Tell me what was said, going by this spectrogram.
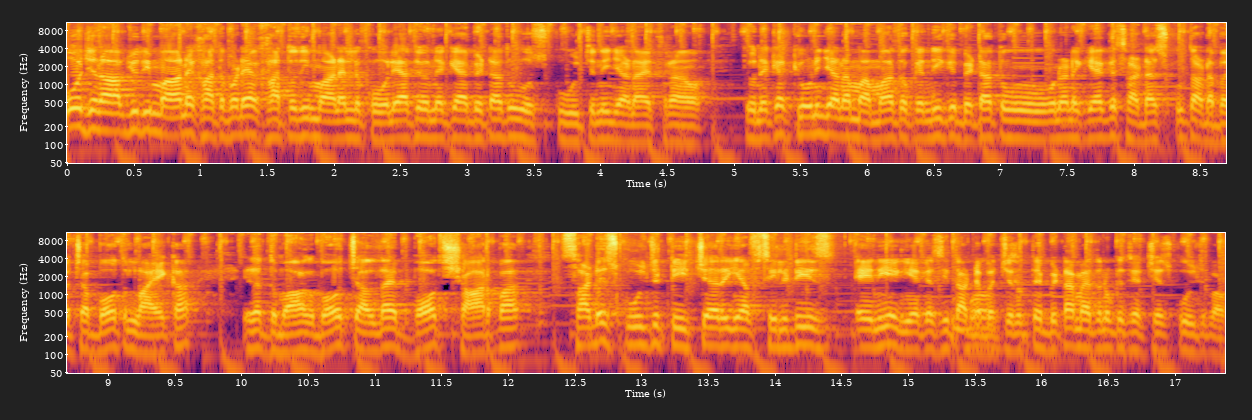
ਉਹ ਜਨਾਬ ਜੀ ਦੀ ਮਾਂ ਨੇ ਖੱਤ ਪੜਿਆ ਖੱਤ ਉਹਦੀ ਮਾਂ ਨੇ ਲਕੋ ਲਿਆ ਤੇ ਉਹਨੇ ਕਿਹਾ ਬੇਟਾ ਤੂੰ ਉਸ ਸਕੂਲ 'ਚ ਨਹੀਂ ਜਾਣਾ ਇਸ ਤਰ੍ਹਾਂ। ਤੇ ਉਹਨੇ ਕਿਹਾ ਕਿਉਂ ਨਹੀਂ ਜਾਣਾ ਮਾਮਾ? ਤੋਂ ਕਹਿੰਦੀ ਕਿ ਬੇਟਾ ਤੂੰ ਉਹਨਾਂ ਨੇ ਕਿਹਾ ਕਿ ਸਾਡਾ ਸਕੂਲ ਤੁਹਾਡਾ ਬੱਚਾ ਬਹੁਤ ਲਾਇਕ ਆ ਇਹਦਾ ਦਿਮਾਗ ਬਹੁਤ ਚੱਲਦਾ ਹੈ ਬਹੁਤ ਸ਼ਾਰਪ ਆ। ਸਾਡੇ ਸਕੂਲ 'ਚ ਟੀਚਰ ਜਾਂ ਫੈਸਿਲਿਟੀਆਂ ਇਹ ਨਹੀਂ ਹੈਗੀਆਂ ਕਿ ਅਸੀਂ ਤੁਹਾਡੇ ਬੱਚੇ ਨੂੰ ਤੇ ਬੇਟਾ ਮੈਂ ਤੈਨੂੰ ਕਿਸੇ ਅੱਛੇ ਸਕੂਲ 'ਚ ਪਾਉਂ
